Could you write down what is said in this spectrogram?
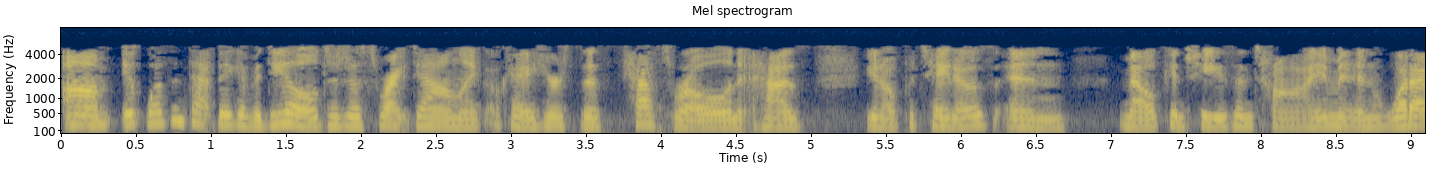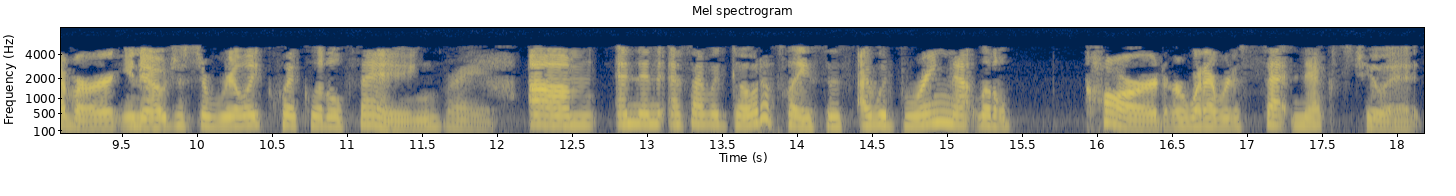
Um, it wasn't that big of a deal to just write down like, okay, here's this casserole and it has, you know, potatoes and milk and cheese and thyme and whatever, you know, just a really quick little thing. Right. Um, and then as I would go to places, I would bring that little card or whatever to set next to it.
